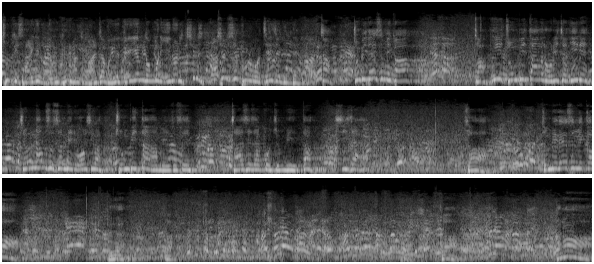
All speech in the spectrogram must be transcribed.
죽기 살기는 너무 그래 하지 말자고. 이게 대경 동문회 인원이 70, 70%가 제적인데. 자, 준비됐습니까? 자, 이 준비 땅은 우리 저 일에 정남수 선배님 오시가 준비 땅 한번 해주세요. 자세 잡고 준비 땅 시작. 자, 준비됐습니까? 네. 자. 자, 하나,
